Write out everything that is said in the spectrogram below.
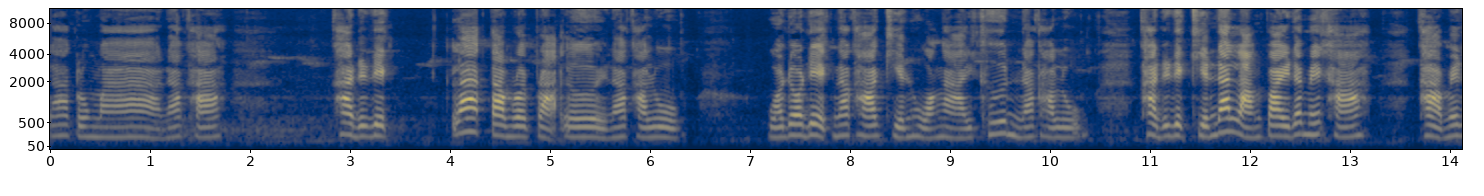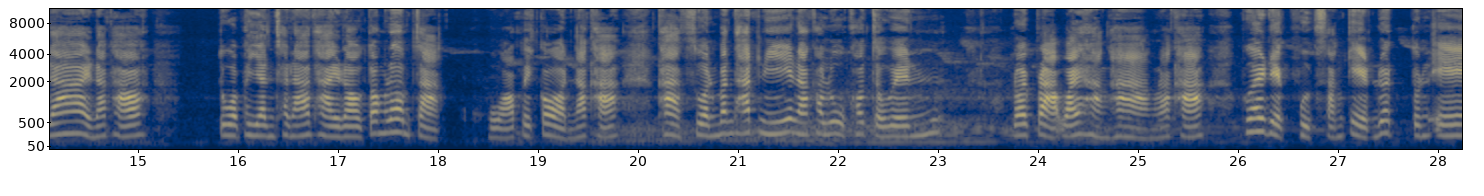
ลากลงมานะคะ ค่ะเด็กๆลากตามรอยประเลยนะคะลูกหัวดอเด็กนะคะ เขียนหัวหงายขึ้นนะคะลูกค่ะเด็กๆเขียนด้านหลังไปได้ไหมคะ ค่ะไม่ได้นะคะ ตัวพยัญชนะไทยเราต้องเริ่มจากหัวไปก่อนนะคะ ค่ะส่วนบรรทัดนี้นะคะลูกเขาจะเว้นรอยประไว้ห่างๆนะคะ เพื่อให้เด็กฝึกสังเกตด้วยตนเอง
